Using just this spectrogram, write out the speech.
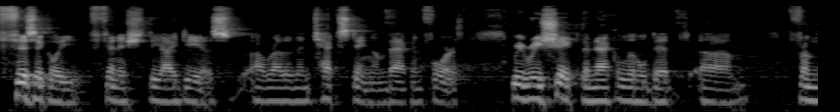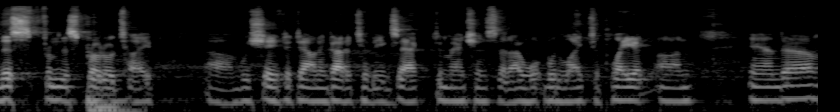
physically finish the ideas uh, rather than texting them back and forth. We reshaped the neck a little bit um, from this from this prototype. Um, we shaved it down and got it to the exact dimensions that I would like to play it on, and. Uh,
